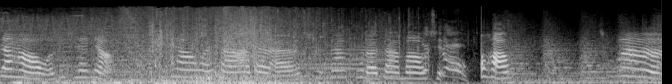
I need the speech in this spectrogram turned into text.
家好，我是千鸟，今天要为大家带来的是《纳克的大冒险》。哦，好，冲啊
